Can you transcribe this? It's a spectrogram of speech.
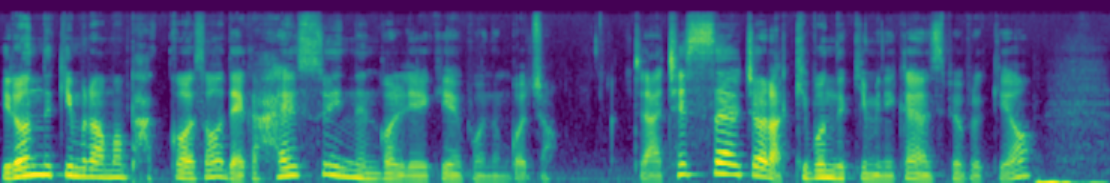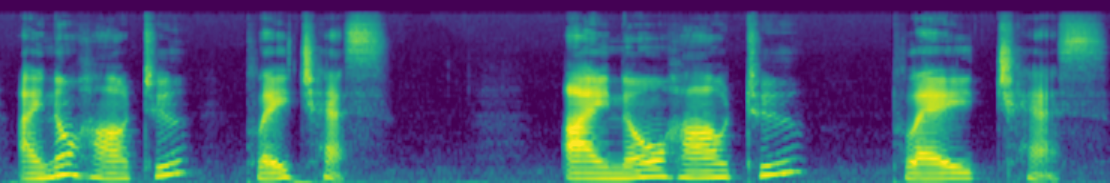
이런 느낌으로 한번 바꿔서 내가 할 수 있는 걸 얘기해 보는 거죠. 자, 체스 할줄 아, 기본 느낌이니까 연습해 볼게요. I know how to play chess. I know how to play chess.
